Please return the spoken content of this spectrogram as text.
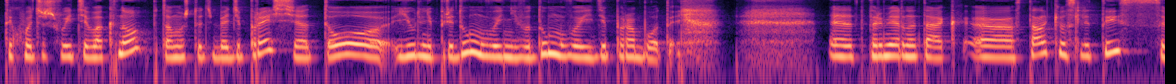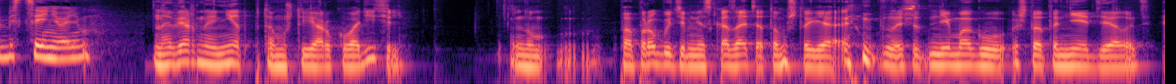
ты хочешь выйти в окно, потому что у тебя депрессия, то, Юль, не придумывай, не выдумывай, иди поработай. Это примерно так. Э, сталкивался ли ты с обесцениванием? Наверное, нет, потому что я руководитель. Ну, попробуйте мне сказать о том, что я, значит, не могу что-то не делать.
